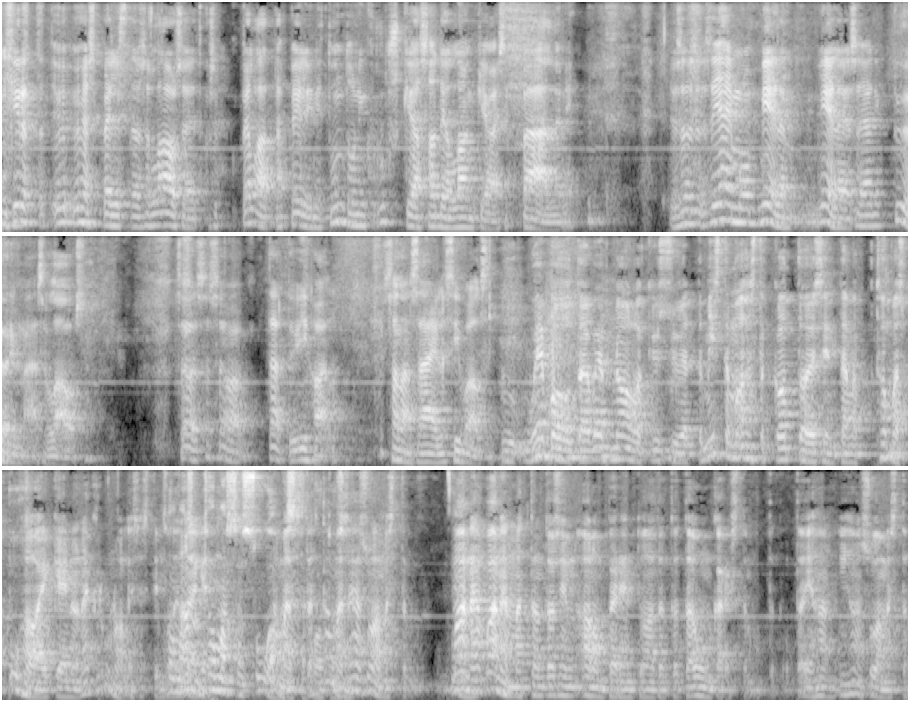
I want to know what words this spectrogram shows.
Ja kirjoittaa yhdessä pelissä sen lauseen, että kun sä pelaat tätä peliä, niin tuntuu niinku ruskea sade lankeaisi päälle. Niin. Ja se, se, se jäi mun mieleen, mieleen se jäi niinku pyörimään se lause. Se, on- se, se on, täytyy ihailla. Sanan säilö sivalsi. Webol tai Web0 kysyy, että mistä maasta kotoisin tämä Thomas Puha oikein on aika runollisesti. Thomas, Thomas on Suomesta Thomas. Thomas ihan Suomesta. Vanhe, vanhemmat on tosin alun perin tuolta tuota Unkarista, mutta tuota, ihan, ihan Suomesta.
